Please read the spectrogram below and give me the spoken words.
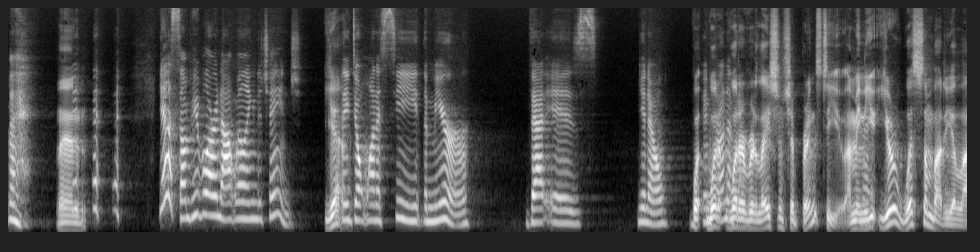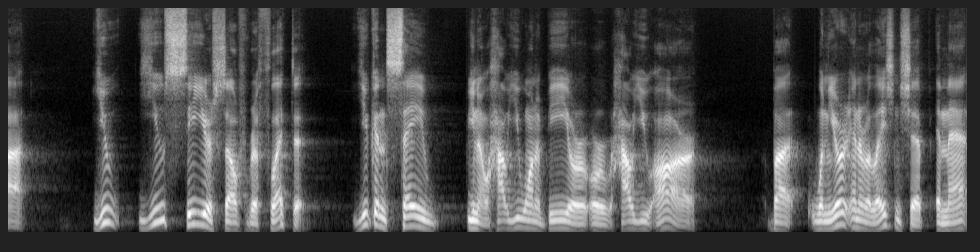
then yeah some people are not willing to change yeah, they don't want to see the mirror that is you know what what, what a relationship brings to you. I mean, Right. you, you're with somebody a lot. You you see yourself reflected. You can say, you know, how you want to be or or how you are, but when you're in a relationship and that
